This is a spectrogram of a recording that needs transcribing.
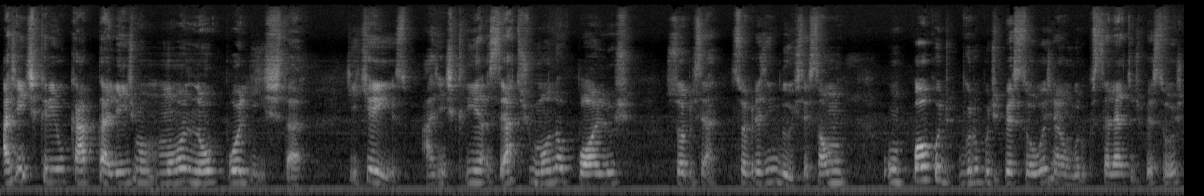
a gente cria o capitalismo monopolista. O que, que é isso? A gente cria certos monopólios sobre, sobre as indústrias. São um pouco de grupo de pessoas, né, um grupo seleto de pessoas,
